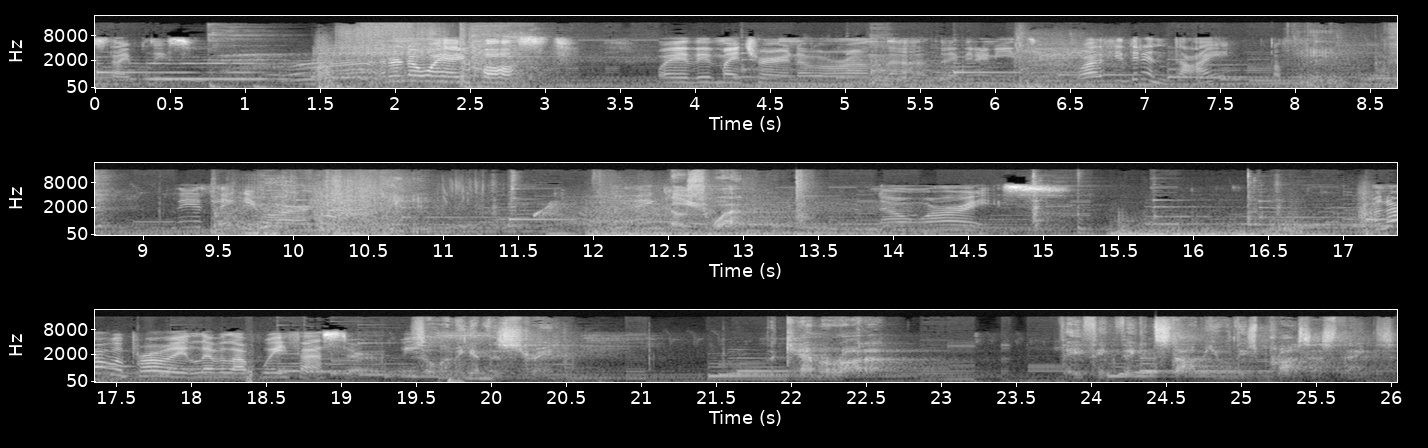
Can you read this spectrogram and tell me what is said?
Stay, please. I don't know why I paused. Why I did my turn around that. I didn't need to. What? He didn't die? What the Who do you think you are? Thank No you. sweat. No worries. Honor will probably level up way faster. We- So let me get this straight. The Camerata. They think they can stop you with these process things.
